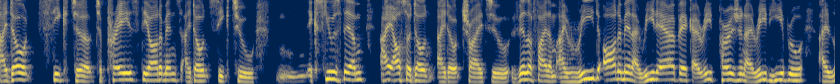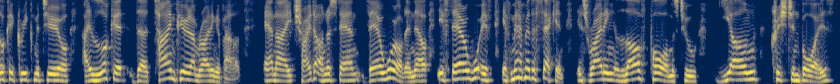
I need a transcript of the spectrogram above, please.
I don't seek to, to praise the Ottomans. I don't seek to mm, excuse them. I also don't, I don't try to vilify them. I read Ottoman, I read Arabic, I read Persian, I read Hebrew, I look at Greek material, I look at the time period I'm writing about, and I try to understand their world. And now, if there, if if Mehmed II is writing love poems to young Christian boys,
